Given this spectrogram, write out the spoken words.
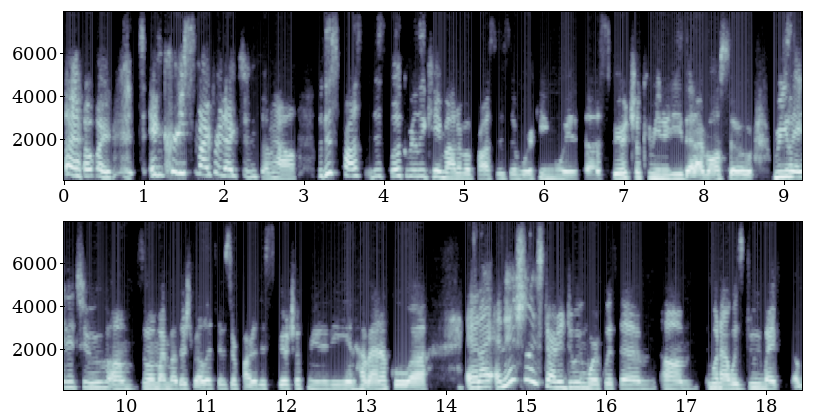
I hope I increased my production somehow. But this process, this book really came out of a process of working with a spiritual community that I'm also related to. Um, some of my mother's relatives are part of this spiritual community in Havana, Cuba. And I initially started doing work with them um, when I was doing my uh,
